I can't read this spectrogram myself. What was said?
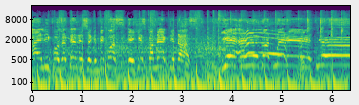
I Live for That Energy because uh, he's connected us. Yeah, and we got married. Yeah!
